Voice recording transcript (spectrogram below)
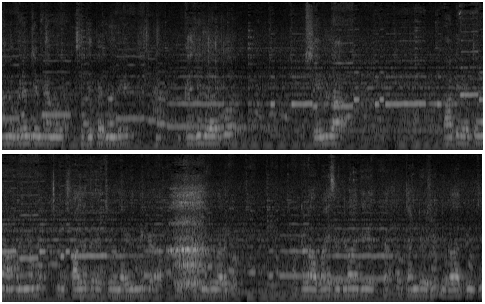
ఆమె గురించి మేము సిద్దిపేట నుండి గజీల వరకు షేమిల పార్టీ పెడుతున్న అనగానే మేము పాదయాత్ర చేయడం జరిగింది. గజీల వరకు అక్కడ వయసు విగ్రహానికి దండ వేసి నివాళులర్పించి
